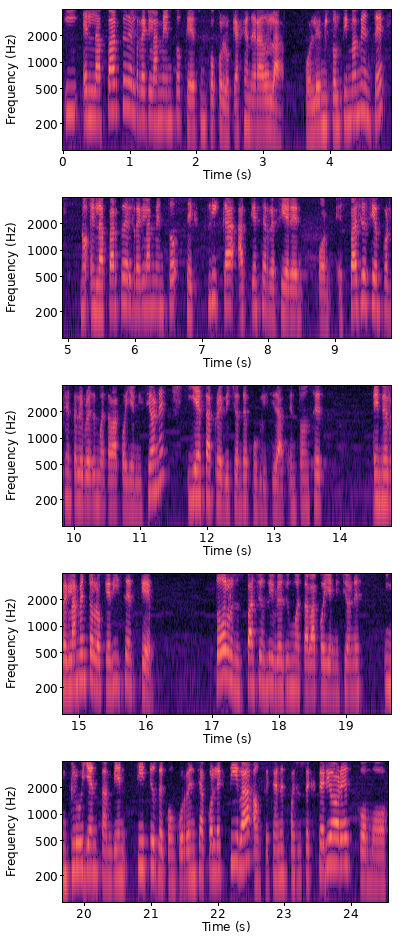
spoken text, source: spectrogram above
y en la parte del reglamento, que es un poco lo que ha generado la polémica últimamente, ¿no? En la parte del reglamento se explica a qué se refieren con espacios 100% libres de tabaco y emisiones y esta prohibición de publicidad. Entonces, en el reglamento lo que dice es que todos los espacios libres de humo tabaco y emisiones incluyen también sitios de concurrencia colectiva, aunque sean espacios exteriores, como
